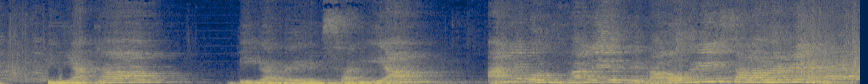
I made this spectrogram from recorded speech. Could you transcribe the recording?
Binaka Bigarren saria, Ane González eta Odri Salaberri.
